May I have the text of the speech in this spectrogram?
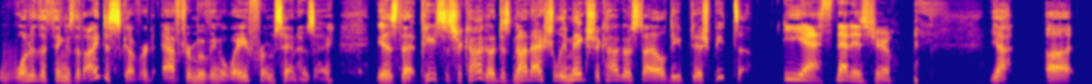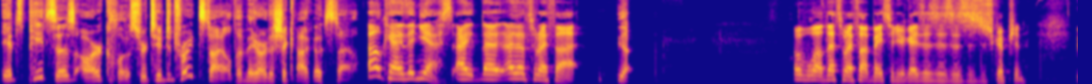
Uh, one of the things that I discovered after moving away from San Jose is that Pizza Chicago does not actually make Chicago style deep dish pizza. yes, that is true. Yeah. Uh, its pizzas are closer to Detroit style than they are to Chicago style. Okay, then yes, I that, that's what I thought. Yeah. Oh well, that's what I thought based on your guys' this, this, this description.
